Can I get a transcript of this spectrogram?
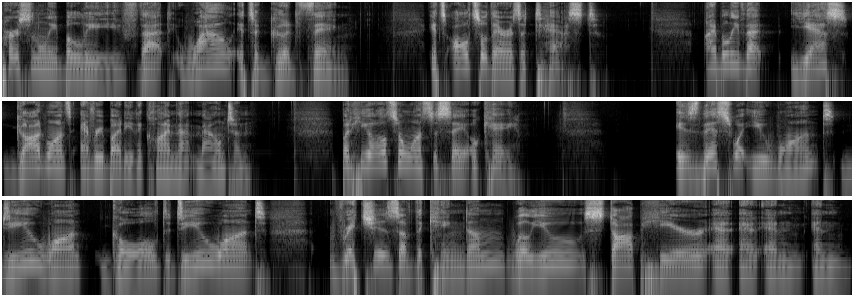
personally believe that while it's a good thing, it's also there as a test. I believe that, yes, God wants everybody to climb that mountain, but He also wants to say, okay, is this what you want? Do you want gold? Do you want riches of the kingdom? Will you stop here and and and, and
